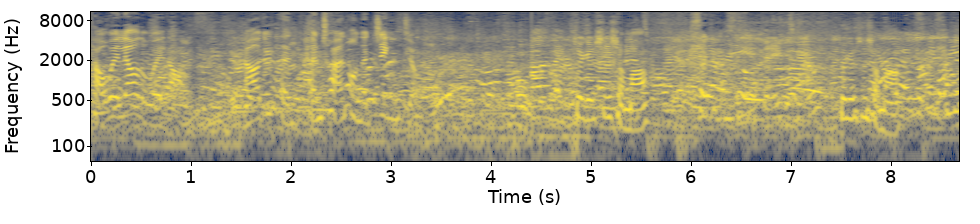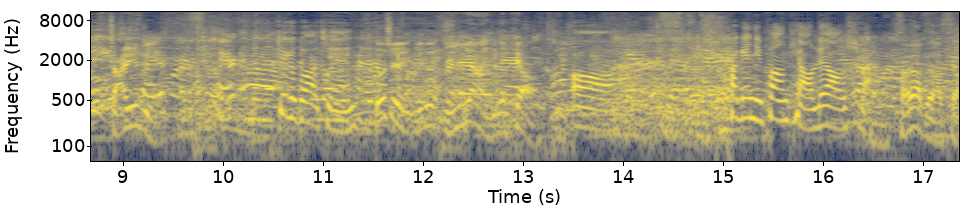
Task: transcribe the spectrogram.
调味料的味道，然后就是很很传统的敬酒。这个是什么？这个是什么？炸鱼饼。这个多少钱？都是一个一样一个票。哦。他给你放调料是吧？调料不要票。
